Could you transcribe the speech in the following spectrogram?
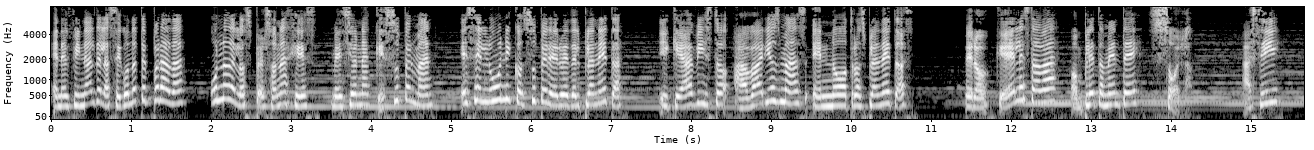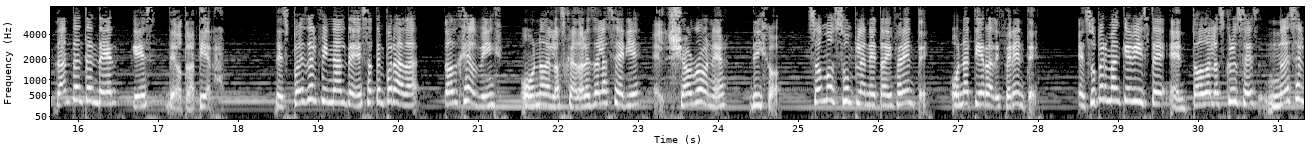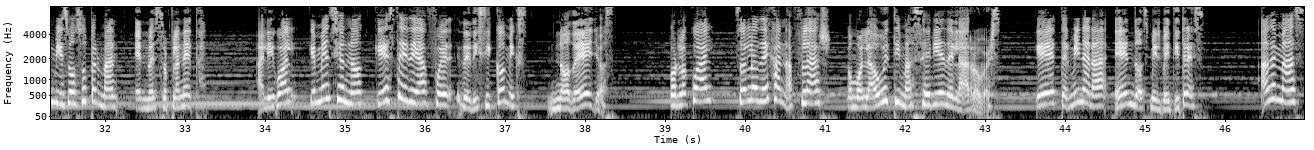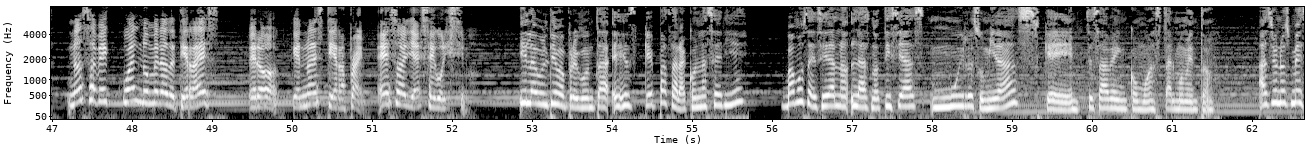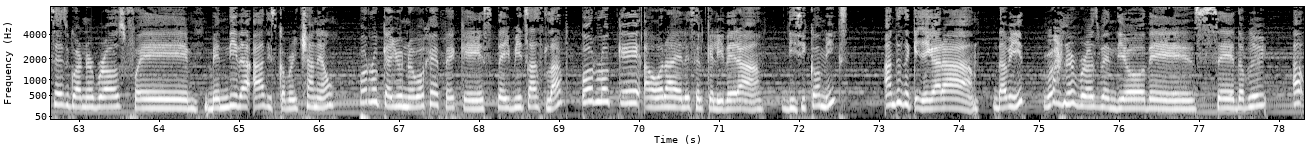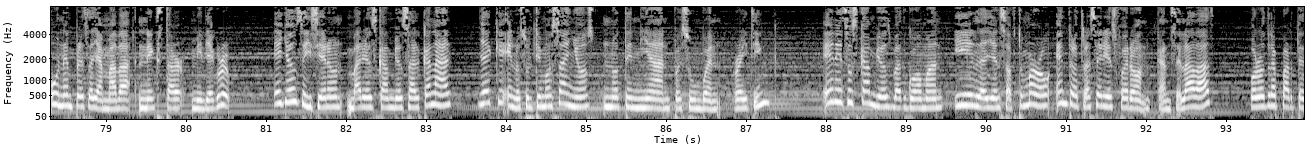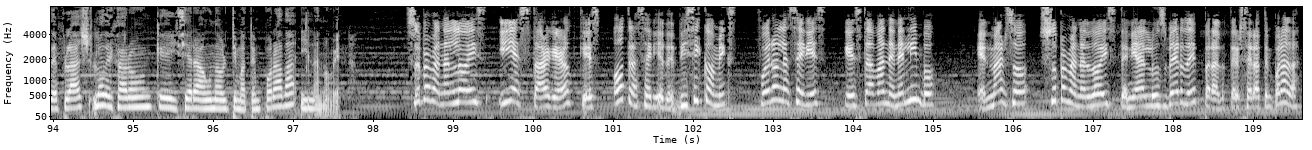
En el final de la segunda temporada, uno de los personajes menciona que Superman es el único superhéroe del planeta y que ha visto a varios más en otros planetas, pero que él estaba completamente solo. Así, dando a entender que es de otra tierra. Después del final de esa temporada, Todd Helving, uno de los creadores de la serie, el showrunner, dijo, somos un planeta diferente, una tierra diferente. El Superman que viste en todos los cruces no es el mismo Superman en nuestro planeta. Al igual que mencionó que esta idea fue de DC Comics, no de ellos. Por lo cual, solo dejan a Flash como la última serie de la Rovers, que terminará en 2023. Además, no sabe cuál número de Tierra es, pero que no es Tierra Prime, eso ya es segurísimo. Y la última pregunta es, ¿qué pasará con la serie? Vamos a decir las noticias muy resumidas que se saben como hasta el momento. Hace unos meses Warner Bros. fue vendida a Discovery Channel, por lo que hay un nuevo jefe que es David Zaslav, por lo que ahora él es el que lidera DC Comics. Antes de que llegara David, Warner Bros. vendió de CW a una empresa llamada Nexstar Media Group. Ellos se hicieron varios cambios al canal ya que en los últimos años no tenían pues un buen rating. En esos cambios Batwoman y Legends of Tomorrow, entre otras series, fueron canceladas. Por otra parte de Flash lo dejaron que hiciera una última temporada y la novena. Superman and Lois y Stargirl, que es otra serie de DC Comics, fueron las series que estaban en el limbo. En marzo, Superman and Lois tenía luz verde para la tercera temporada.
